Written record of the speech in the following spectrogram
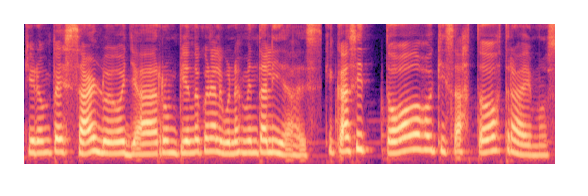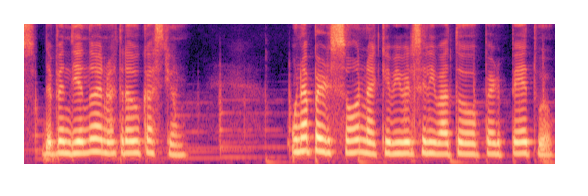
quiero empezar luego ya rompiendo con algunas mentalidades que casi todos o quizás todos traemos, dependiendo de nuestra educación. Una persona que vive el celibato perpetuo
